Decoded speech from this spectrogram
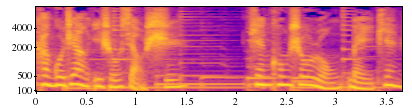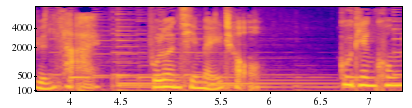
看过这样一首小诗：天空收容每一片云彩，不论其美丑；故天空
